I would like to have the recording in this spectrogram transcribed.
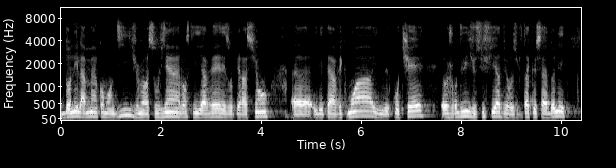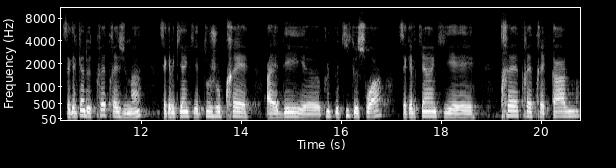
donné la main, comme on dit. Je me souviens lorsqu'il y avait des opérations, euh, il était avec moi, il me coachait. Aujourd'hui, je suis fier du résultat que ça a donné. C'est quelqu'un de très, très humain. C'est quelqu'un qui est toujours prêt à aider euh, plus petit que soi. C'est quelqu'un qui est très, très, très calme,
